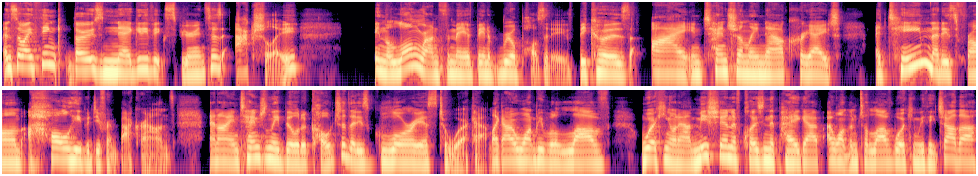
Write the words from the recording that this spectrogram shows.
And so I think those negative experiences actually in the long run for me have been a real positive because I intentionally now create a team that is from a whole heap of different backgrounds. And I intentionally build a culture that is glorious to work at. Like, I want people to love working on our mission of closing the pay gap. I want them to love working with each other.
